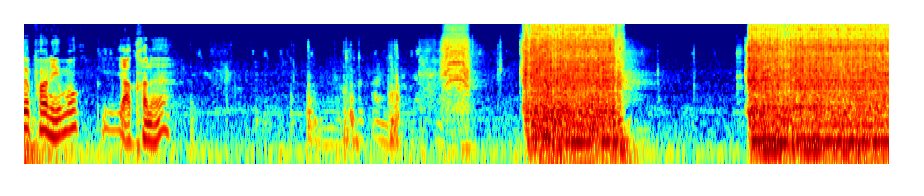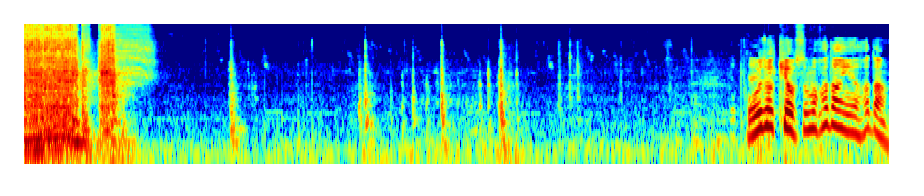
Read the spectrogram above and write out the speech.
쇠판이 뭐 약하네. 보조키 없으면 허당이에요, 허당.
